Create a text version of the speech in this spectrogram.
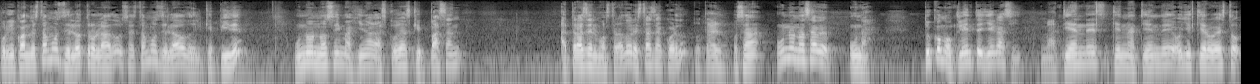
Porque cuando estamos del otro lado, o sea, estamos del lado del que pide, uno no se imagina las cosas que pasan atrás del mostrador, ¿estás de acuerdo? Total. O sea, uno no sabe, una, tú como cliente llegas y me atiendes, ¿quién me atiende? Oye, quiero esto,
